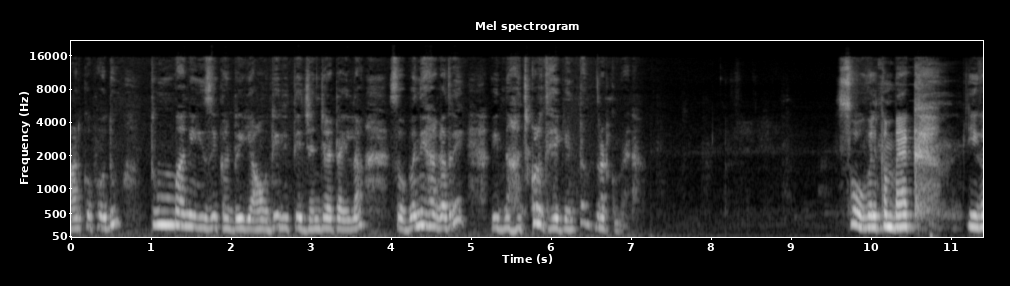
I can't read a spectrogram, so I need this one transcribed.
ಮಾಡ್ಕೋಬಹುದು ತುಂಬಾ ಈಸಿ ಕಂಡ್ರಿ ಯಾವುದೇ ರೀತಿಯ ಜಂಜಾಟ ಇಲ್ಲ. ಸೊ ಬನ್ನಿ ಹಾಗಾದರೆ ಇದನ್ನ ಹಚ್ಕೊಳ್ಳೋದು ಹೇಗೆ ಅಂತ ನೋಡ್ಕೊಂಬೇಡ ಸೊ ವೆಲ್ಕಮ್ ಬ್ಯಾಕ್ ಈಗ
